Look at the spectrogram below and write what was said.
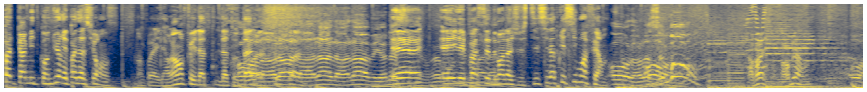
pas de permis de conduire et pas d'assurance. Donc ouais, il a vraiment fait la, la Oh totale. là là là là là là, mais il y en a. Et, et il est passé malades. devant la justice. Il a pris 6 mois ferme. Oh là là, c'est bon. Ah ouais, ça part bien. Oh,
